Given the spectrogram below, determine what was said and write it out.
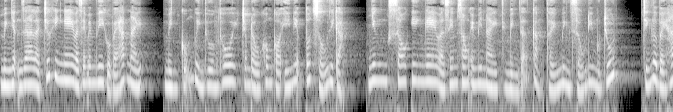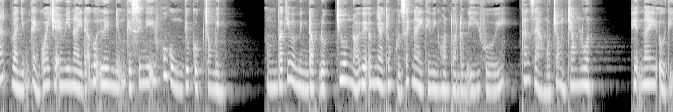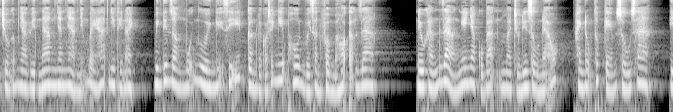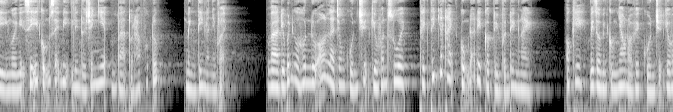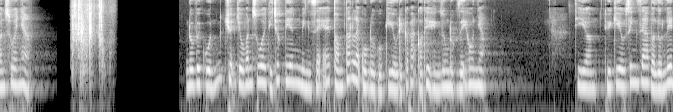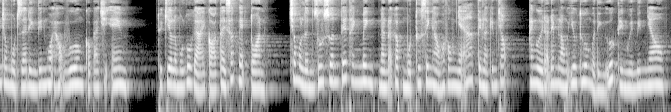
mình nhận ra là trước khi nghe và xem mv của bài hát này mình cũng bình thường thôi trong đầu không có ý niệm tốt xấu gì cả. Nhưng sau khi nghe và xem xong mv này thì mình đã cảm thấy mình xấu đi một chút. Chính lời bài hát và những cảnh quay cho mv này đã gợi lên những cái suy nghĩ vô cùng tiêu cực trong mình. Và khi mà mình đọc được chương nói về âm nhạc trong cuốn sách này thì mình hoàn toàn đồng ý với tác giả 100% luôn. Hiện nay ở thị trường âm nhạc Việt Nam nhăn nhản những bài hát như thế này, mình tin rằng mỗi người nghệ sĩ cần phải có trách nhiệm hơn với sản phẩm mà họ tạo ra. Nếu khán giả nghe nhạc của bạn mà trở nên sầu não, hành động thấp kém xấu xa thì người nghệ sĩ cũng sẽ bị liên đới trách nhiệm và tổn hao phước đức. Mình tin là như vậy. Và điều bất ngờ hơn nữa là trong cuốn truyện Kiều Văn Xuôi, Thịch Thích Nhất Hạnh cũng đã đề cập đến vấn đề này. Ok, bây giờ mình cùng nhau nói về cuốn truyện Kiều Văn Xuôi nha. Đối với cuốn Chuyện Kiều Văn Xuôi thì trước tiên mình sẽ tóm tắt lại cuộc đời của Kiều để các bạn có thể hình dung được dễ hơn nha. Thì ờ, Thúy Kiều sinh ra và lớn lên trong một gia đình viên ngoại họ Vương có ba chị em. Thúy Kiều là một cô gái có tài sắc vẹn toàn. Trong một lần du xuân Tết Thanh Minh, nàng đã gặp một thư sinh hào hoa phong nhã tên là Kim Trọng. Hai người đã đem lòng yêu thương và đình ước thề nguyền bên nhau.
